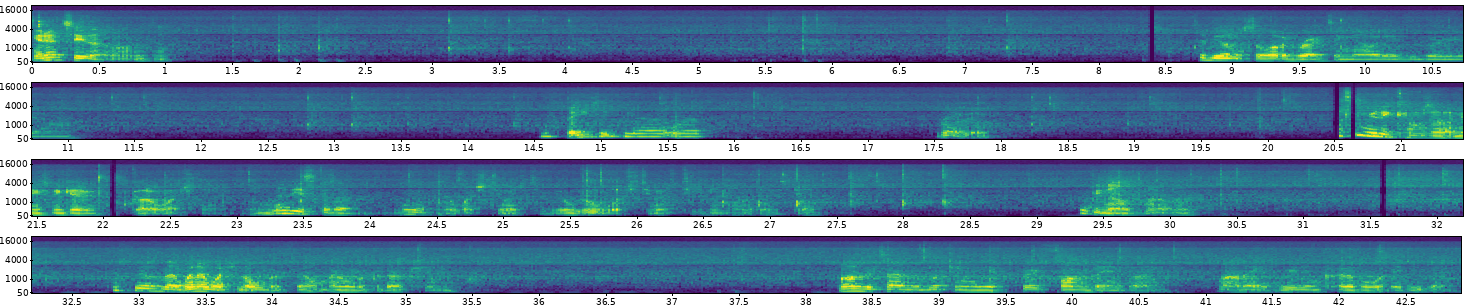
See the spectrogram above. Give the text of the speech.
You didn't see that lot. To be honest, a lot of writing nowadays is very um basic be the right word? Maybe. Nothing really comes out that makes me go, gotta watch that. Maybe it's because I maybe I watch too much TV. We all watch too much TV nowadays, but maybe not. I don't know. Just feels that when I watch an older film, an older production, a lot of the time I'm looking at it very fondly and going, wow, that is really incredible what they do there.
